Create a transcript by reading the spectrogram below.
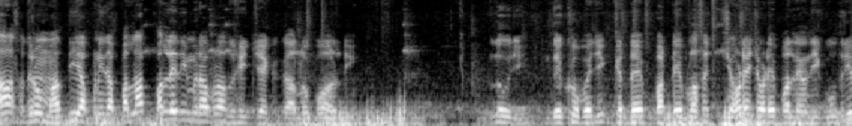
ਆਹ ਸੱਜਣੋ ਮਾਦੀ ਆਪਣੀ ਦਾ ਪੱਲਾ, ਪੱਲੇ ਦੀ ਮੇਰਾ ਭਰਾ ਤੁਸੀਂ ਚੈੱਕ ਕਰ ਲਓ ਕੁਆਲਿਟੀ ਲਓ ਜੀ, ਦੇਖੋ ਬਾਈ ਜੀ ਕਿੱਡੇ ਵੱਡੇ ਪਲੱਸ ਚੌੜੇ ਚੌੜੇ ਪੱਲਿਆਂ ਦੀ ਕੂਤਰੀ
